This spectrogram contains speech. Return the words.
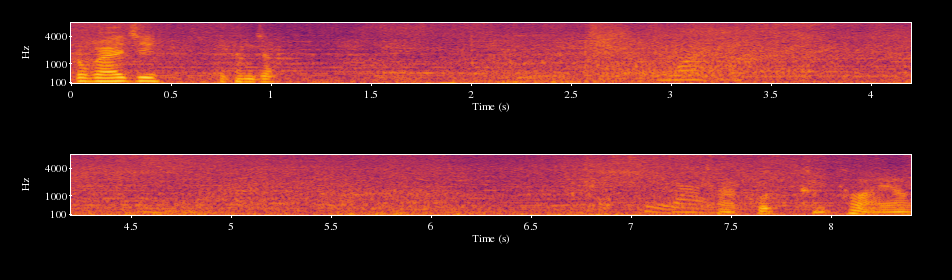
들어가야지, 대상자. 자, 곧 강타 와요.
